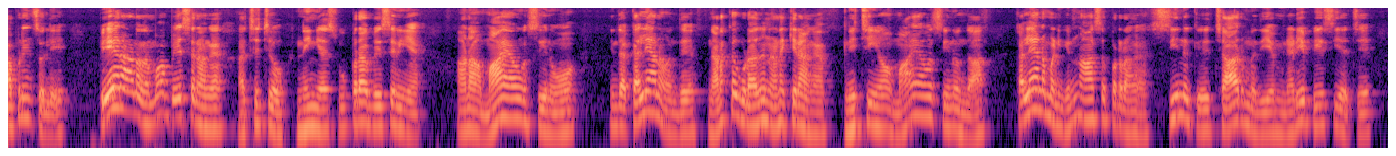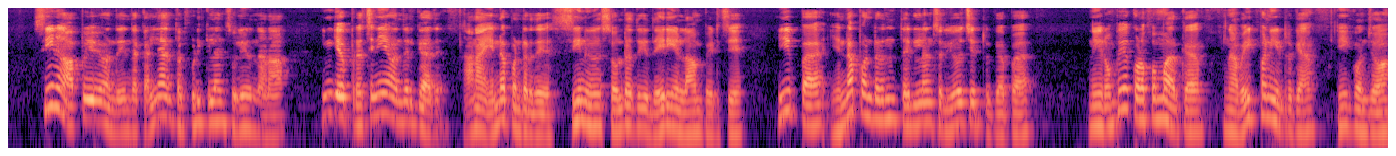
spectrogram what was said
அப்படின்னு சொல்லி பேரானந்தமாக பேசுகிறாங்க அச்சோ நீங்கள் சூப்பராக பேசுகிறீங்க ஆனால் மாயாவும் சீனும் இந்த கல்யாணம் வந்து நடக்கக்கூடாதுன்னு நினைக்கிறாங்க. நிச்சயம் மாயாவும் சீனும் தான் கல்யாணம் பண்ணிக்கணும்னு ஆசைப்பட்றாங்க. சீனுக்கு சாருமதியை முன்னாடியே பேசியாச்சு. சீனு அப்பயே வந்து இந்த கல்யாணத்தை பிடிக்கலன்னு சொல்லியிருந்தானா இங்கே பிரச்சனையே வந்திருக்காது. ஆனால் என்ன பண்ணுறது சீனு சொல்கிறதுக்கு தைரியம் இல்லாமல் போயிடுச்சு. இப்போ என்ன பண்ணுறதுன்னு தெரியலன்னு சொல்லி யோசிச்சுட்டு இருக்கப்ப நீ ரொம்ப குழப்பமாக இருக்க. நான் வெயிட் பண்ணிகிட்டு இருக்கேன். நீ கொஞ்சம்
